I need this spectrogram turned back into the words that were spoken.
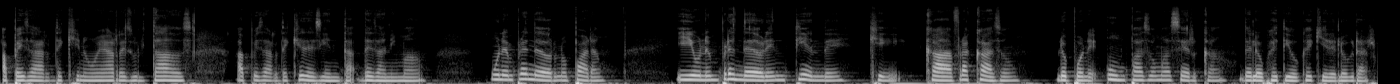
a pesar de que no vea resultados, a pesar de que se sienta desanimado. Un emprendedor no para y un emprendedor entiende que cada fracaso lo pone un paso más cerca del objetivo que quiere lograr.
